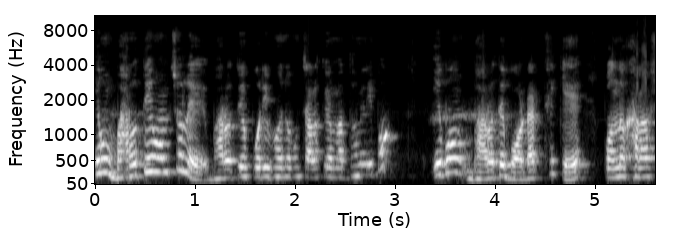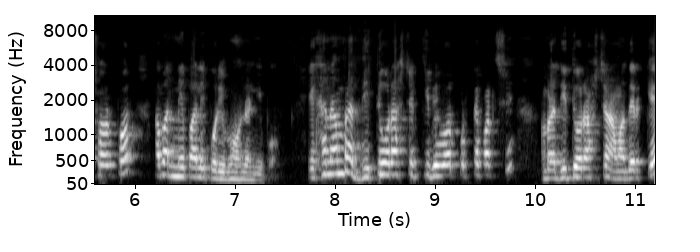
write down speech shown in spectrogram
এবং ভারতীয় অঞ্চলে ভারতীয় পরিবহন এবং চালকের মাধ্যমে নিব এবং ভারতে বর্ডার থেকে পণ্য খালাস হওয়ার পর আবার নেপালি পরিবহনে নিব। এখানে আমরা দ্বিতীয় রাষ্ট্রের কি ব্যবহার করতে পারছি? আমরা দ্বিতীয় রাষ্ট্রের আমাদেরকে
